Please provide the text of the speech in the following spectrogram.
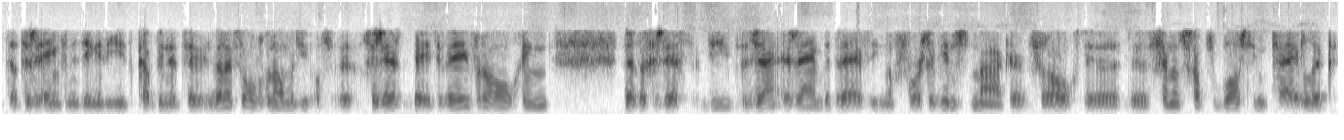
dat is een van de dingen die het kabinet wel heeft overgenomen, die, of uh, gezegd btw-verhoging. We hebben gezegd, die, er zijn bedrijven die nog forse winst maken, verhoog de, de vennootschapsbelasting tijdelijk.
